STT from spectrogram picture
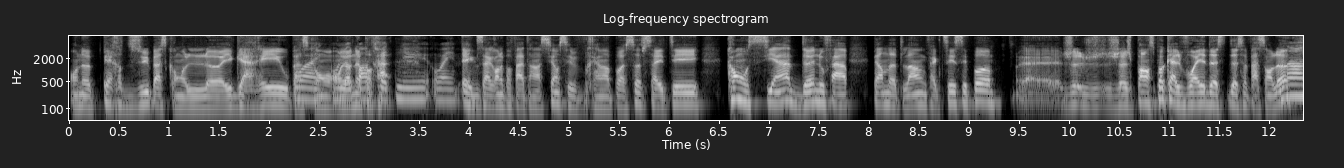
on a perdu parce qu'on l'a égaré ou parce qu'on n'a pas, fait. Exact, on n'a pas fait attention. C'est vraiment pas ça. Ça a été conscient de nous faire perdre notre langue. Fait que, tu sais, c'est pas. je, je, pense pas qu'elle voyait de, de cette façon-là.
